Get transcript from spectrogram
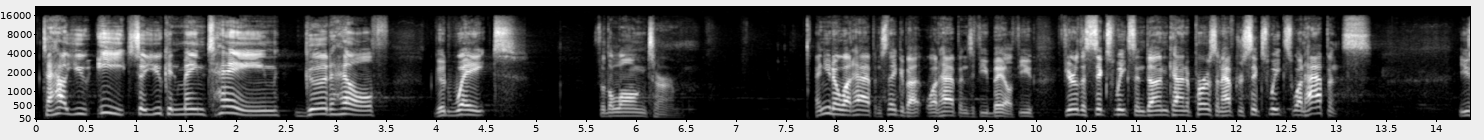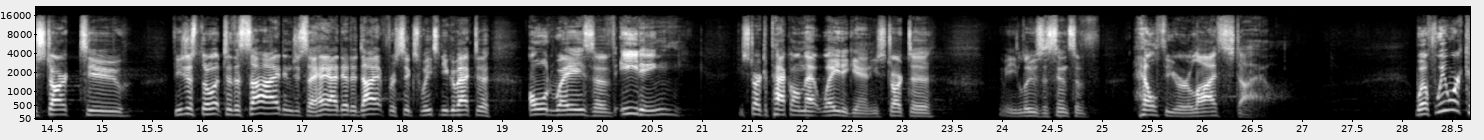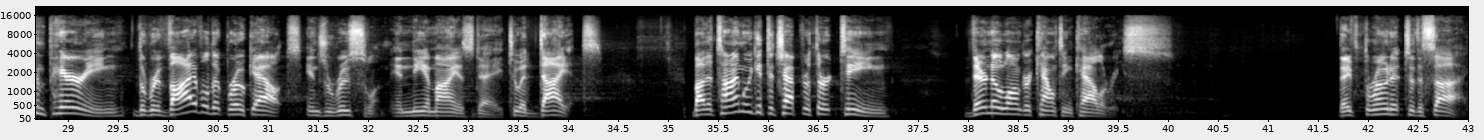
to how you eat so you can maintain good health, good weight for the long term. And you know what happens. Think about what happens if you bail. If, you, if you're the six weeks and done kind of person, after six weeks, what happens? You start to, if you just throw it to the side and just say, hey, I did a diet for six weeks, and you go back to old ways of eating, you start to pack on that weight again. You start to you lose a sense of healthier lifestyle. Well, if we were comparing the revival that broke out in Jerusalem in Nehemiah's day to a diet, by the time we get to chapter 13, they're no longer counting calories. They've thrown it to the side.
